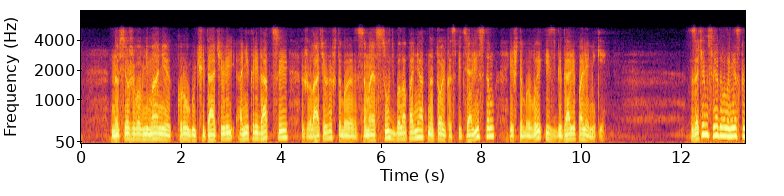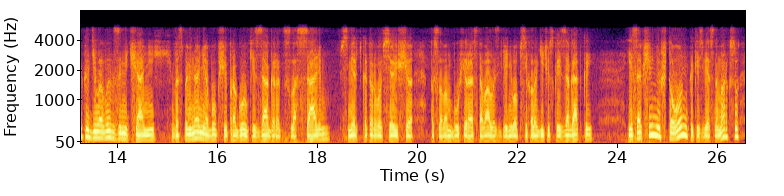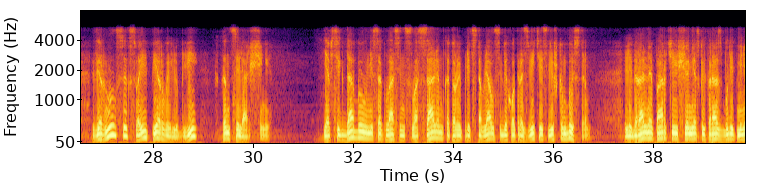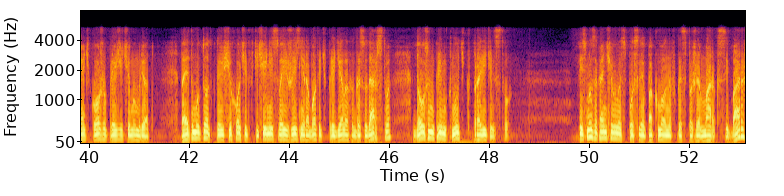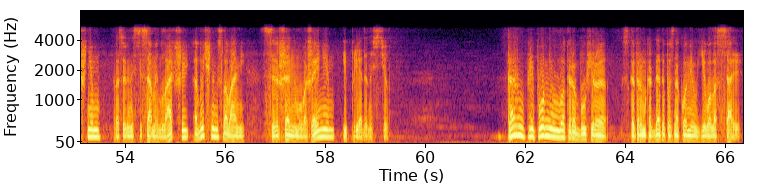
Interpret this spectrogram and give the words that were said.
но все же во внимание к кругу читателей, а не к редакции, желательно, чтобы самая суть была понятна только специалистам и чтобы вы избегали полемики. Затем следовало несколько деловых замечаний, воспоминания об общей прогулке за город с Лассалем, смерть которого все еще, по словам Буфера, оставалась для него психологической загадкой, и сообщение, что он, как известно Марксу, вернулся к своей первой любви, к канцелярщине. Я всегда был не согласен с Лассалем, который представлял себе ход развития слишком быстрым. Либеральная партия еще несколько раз будет менять кожу, прежде чем умрет. Поэтому тот, кто еще хочет в течение своей жизни работать в пределах государства, должен примкнуть к правительству. Письмо заканчивалось после поклонов госпоже Маркс и барышням, в особенности самой младшей, обычными словами, с совершенным уважением и преданностью. Карл припомнил Лотера Бухера, с которым когда-то познакомил его Лассаль.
